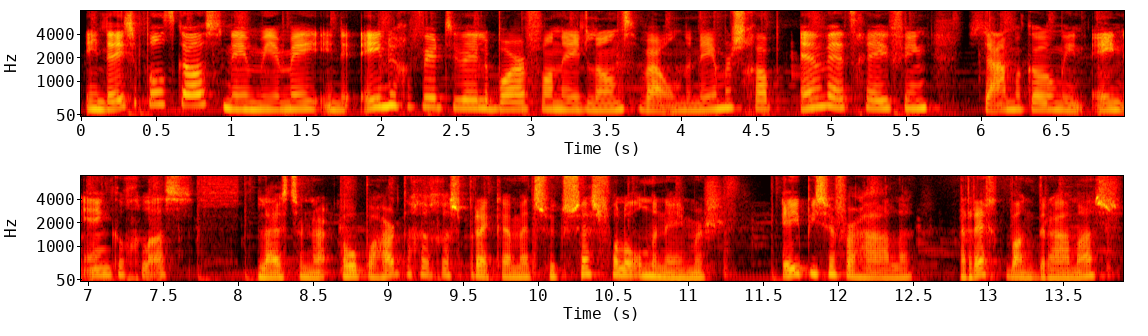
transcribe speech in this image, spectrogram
In deze podcast nemen we je mee in de enige virtuele bar van Nederland waar ondernemerschap en wetgeving samenkomen in één enkel glas. Luister naar openhartige gesprekken met succesvolle ondernemers, epische verhalen, rechtbankdrama's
